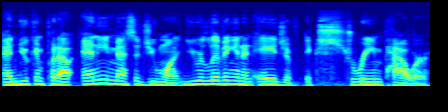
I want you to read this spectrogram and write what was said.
And you can put out any message you want. You're living in an age of extreme power.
